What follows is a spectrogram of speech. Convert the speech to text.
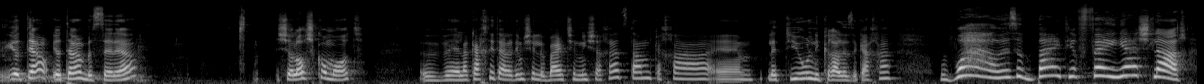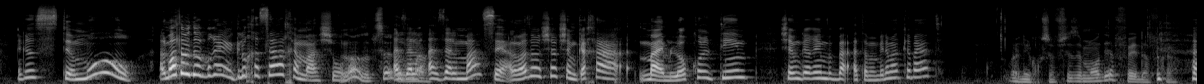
יותר, יותר מבסדר, שלוש קומות, ולקחתי את הילדים שלי לבית של מישהו אחר, סתם ככה, אה, לטיול נקרא לזה ככה, וואו, איזה בית יפה יש לך! אני כזה, סתמו, על מה אתם מדברים? כאילו חסר לכם משהו. לא, זה בסדר, אז על? אז על מה זה? על מה זה יושב שהם ככה, מה, הם לא קולטים שהם גרים בבית? אתה מבין למה את מתכוונת? אני חושב שזה מאוד יפה דווקא.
